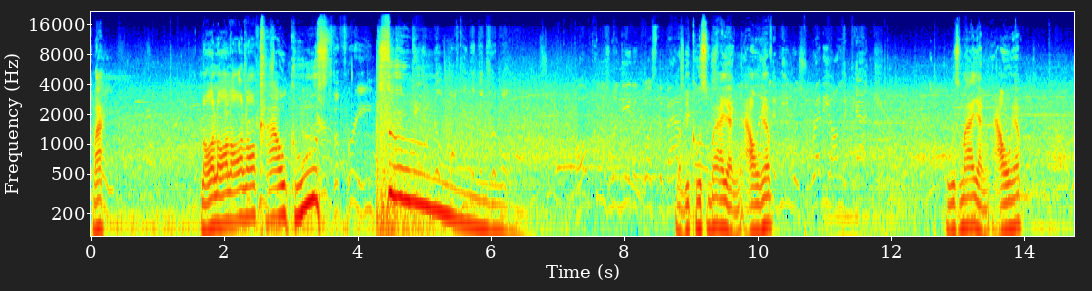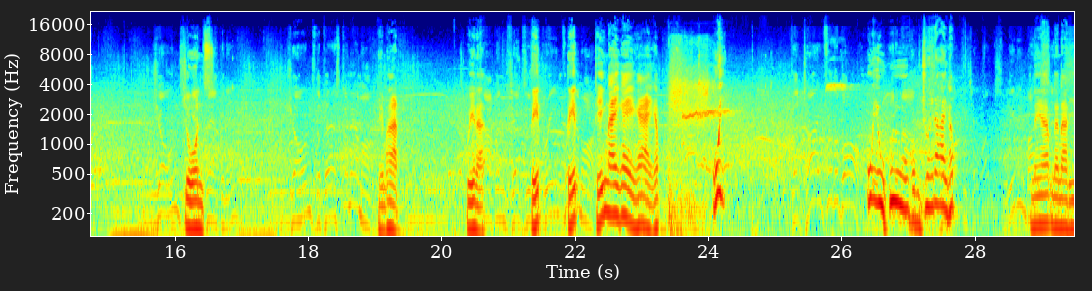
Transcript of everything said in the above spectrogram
To the Ma. paint. รอรอรอรอคาวคูส Here's the three. ซึม All Kuzma needed was the วันนี้คูสมาอย่างเอาครับ that he was ready on the catch. คูสมาอย่างเอาครับ Jones. Jones. against Anthony. Jones the best in Emma. เนมหัดคุยนะ Toppin sets his ติด screen for ติด DeMar. ทิ้งในง่ายง่ายๆครับ อุ้ย The time for the ball. อุ้ยอู้หูผมช่วยได้ครับ Leading by นะครับนานาที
